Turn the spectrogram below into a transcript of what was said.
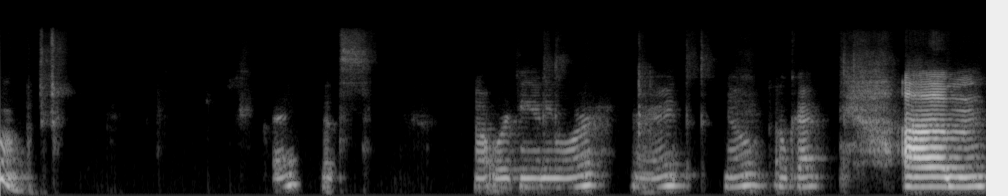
Hmm. Okay, that's not working anymore. All right, no, okay. Um,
